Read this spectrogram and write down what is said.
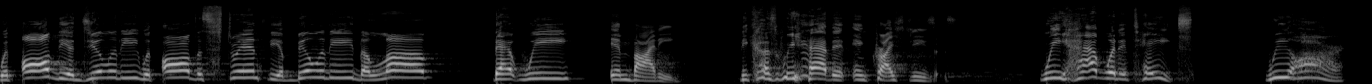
with all the agility, with all the strength, the ability, the love that we embody because we have it in Christ Jesus. We have what it takes. We are.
